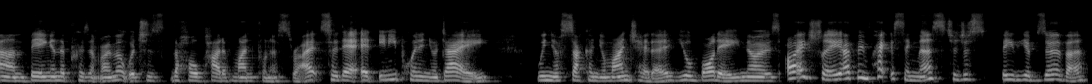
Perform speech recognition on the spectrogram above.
um, being in the present moment, which is the whole part of mindfulness, right? So that at any point in your day, when you're stuck in your mind chatter, your body knows, oh, actually, I've been practicing this to just be the observer.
